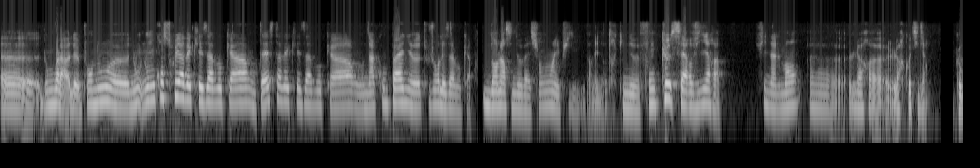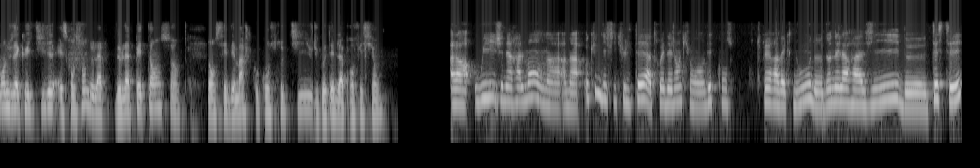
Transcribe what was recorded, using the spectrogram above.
donc voilà, pour nous, on construit avec les avocats, on teste avec les avocats, on accompagne toujours les avocats dans leurs innovations et puis dans les nôtres qui ne font que servir finalement euh, leur, euh, leur quotidien. Comment nous accueille-t-il? Est-ce qu'on sent de l'appétence la, de dans ces démarches co-constructives du côté de la profession? Alors oui, généralement, on n'a aucune difficulté à trouver des gens qui ont envie de construire avec nous, de donner leur avis, de tester.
